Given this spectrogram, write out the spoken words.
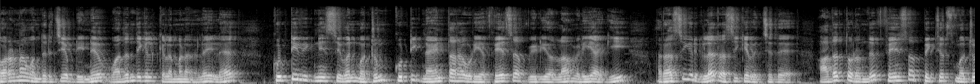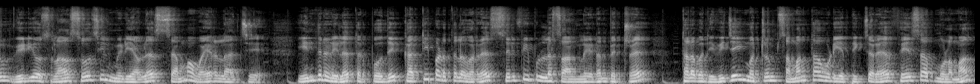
கொரோனா வந்துருச்சு அப்படின்னு வதந்திகள் கிளம்பின நிலையில் குட்டி விக்னேஷ் சிவன் மற்றும் குட்டி நயன்தாராவுடைய ஃபேஸ் ஆஃப் வீடியோலாம் வெளியாகி ரசிகர்களை ரசிக்க வச்சுது. அதைத் தொடர்ந்து ஃபேஸ் ஆஃப் பிக்சர்ஸ் மற்றும் வீடியோஸ்லாம் சோஷியல் மீடியாவில் செம்ம வைரல் ஆச்சு. இந்த நிலையில் தற்போது கத்தி படத்தில் வர செல்ஃபி புள்ள சாங்கில் இடம்பெற்ற தளபதி விஜய் மற்றும் சமந்தாவுடைய பிக்சரை ஃபேஸ் ஆப் மூலமாக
